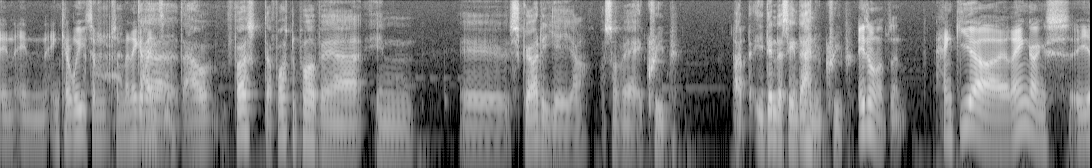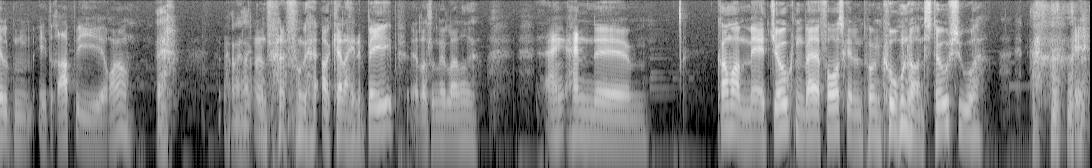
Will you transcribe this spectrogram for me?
en, en, en kategori, som, som man ikke er der, vant til. er, der er jo først, der er forskel på at være en øh, skørtejæger, og så være et creep. Og i den der scene, der er han jo et creep. 100%. Han giver øh, rengøringshjælpen et rap i røven. Ja, han er god. og kalder hende babe, eller sådan et eller andet. Han, han øh, kommer med joken, hvad er forskellen på en kone og en støvsuger? Øh,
